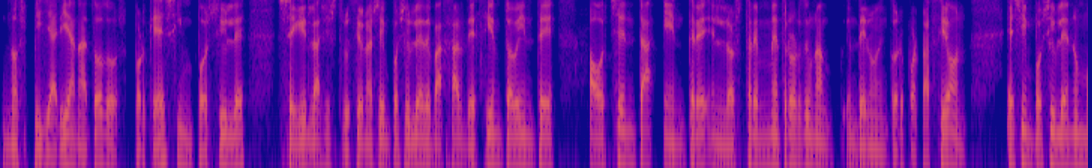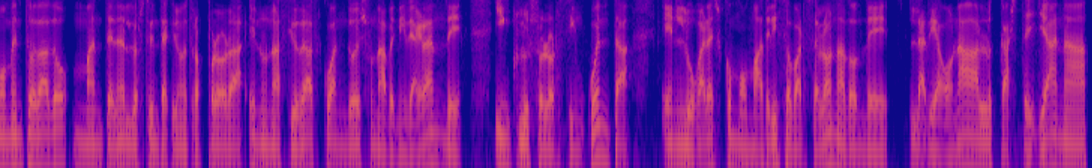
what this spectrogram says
nos pillarían a todos, porque es imposible seguir las instrucciones, es imposible de bajar de 120 a 80 entre, en los 3 metros de una, de una incorporación. Es imposible en un momento dado mantener los 30 kilómetros por hora en una ciudad cuando es una avenida grande, incluso los 50 en lugares como Madrid o Barcelona, donde la diagonal, Castellón, llana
